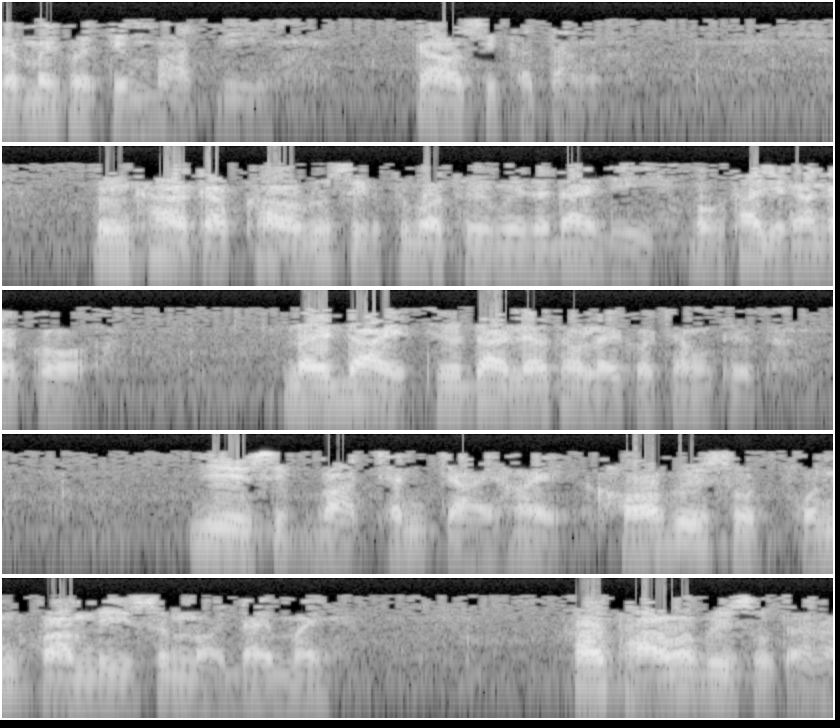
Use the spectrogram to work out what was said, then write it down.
จะไม่ค่อยเต็มบาทดีเก้าสิบตังค์ เป็นค่ากับข้าวรู้สึกทุกว่าเธอมีรายได้ดี บอกถ้าอย่างนั้นแล้วก็รายได้ เธอได้แล้วเท่าไหร่ก็ช่างเถอะยี่สิบบาทฉันจ่ายให้ ขอพิสูจน์ผลความดีสักหน่อยได้ไหมเขาถามว่าพิสูจน์อะไร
